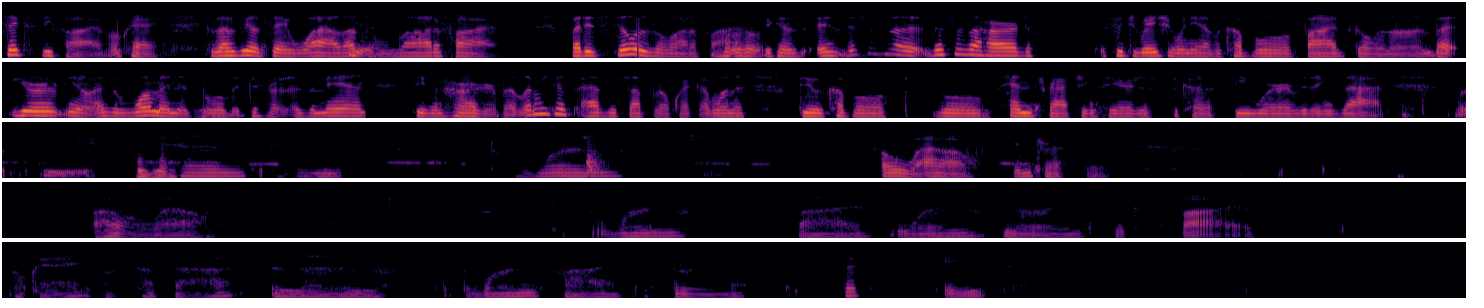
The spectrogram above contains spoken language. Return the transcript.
65. Okay. Because I was going to say, wow, that's Yeah. a lot of fives. But it still is a lot of fives because it, this is a this is a hard situation when you have a couple of fives going on. But you're, you know, as a woman, it's a little bit different. As a man, it's even harder. But let me just add this up real quick. I want to do a couple little hen scratchings here just to kind of see where everything's at. Let's see. Mm-hmm. 10, 16, 21. Oh, wow. Interesting. Oh, wow. One, five, one, nine, six, five. Okay, so we got that. And then the one, five, three, six, eight,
